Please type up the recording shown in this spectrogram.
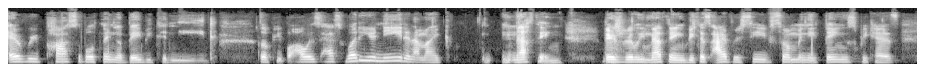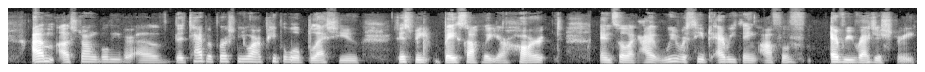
every possible thing a baby could need. So people always ask, What do you need? And I'm like, Nothing. There's really nothing because I've received so many things because I'm a strong believer of the type of person you are, people will bless you just be based off of your heart. And so like I we received everything off of every registry.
